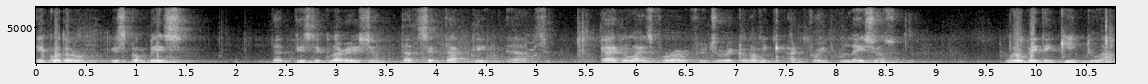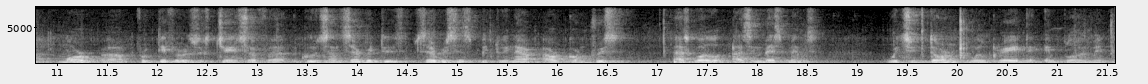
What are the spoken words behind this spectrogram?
Ecuador is convinced that this declaration that set up the uh, guidelines for our future economic and trade relations will be the key to a more uh, fructiferous exchange of uh, goods and services, between our, our countries as well as investments which in turn will create employment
